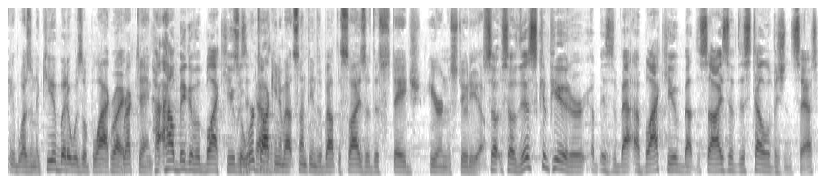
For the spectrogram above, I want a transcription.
It wasn't a cube, but it was a black Right. rectangle. How, how big of a black cube so is it? So we're talking about something that's about the size of this stage here in the studio. So, so this computer is about a black cube about the size of this television set,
